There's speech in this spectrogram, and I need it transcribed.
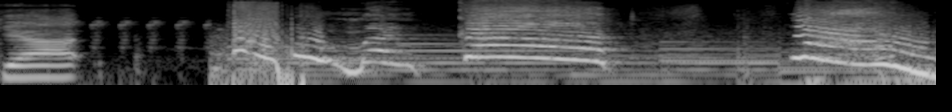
god. Oh my god! Wow!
